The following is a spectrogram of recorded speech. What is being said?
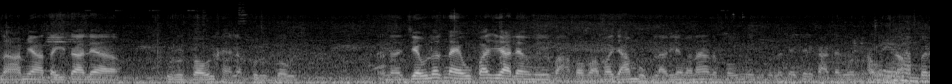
ना आम्ही आता इथं आल्या फ्रूट बाऊल खायला फ्रूट बाऊल आणि जेवलंच नाही उपाशी आल्या मी बाबा बाबा जाम भूक लागले म्हणा बघू तुला काहीतरी काटावर खाऊ नंबर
